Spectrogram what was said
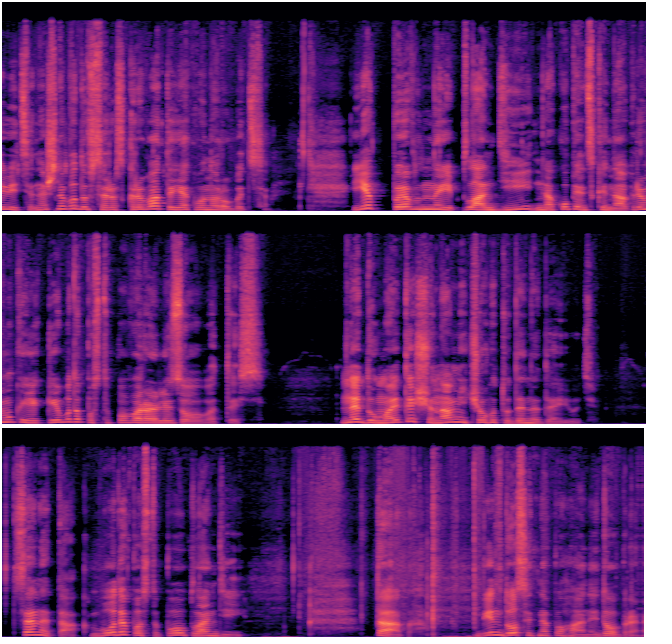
Дивіться, ну, я ж не буду все розкривати, як воно робиться. Є певний план дій на Куп'янський напрямок, який буде поступово реалізовуватись. Не думайте, що нам нічого туди не дають. Це не так. Буде поступово план дій. Так, він досить непоганий. Добре.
